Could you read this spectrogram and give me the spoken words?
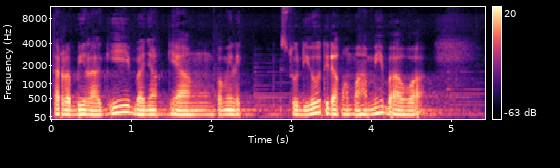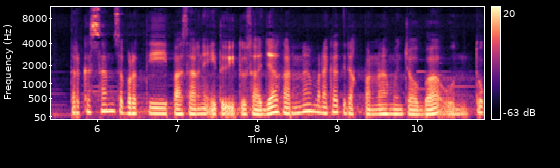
Terlebih lagi banyak yang pemilik studio tidak memahami bahwa terkesan seperti pasarnya itu-itu saja karena mereka tidak pernah mencoba untuk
